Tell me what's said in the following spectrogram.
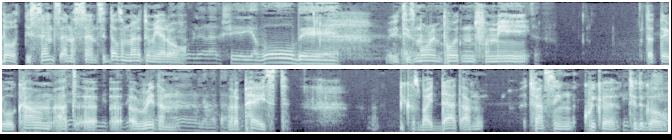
both descents and ascents. It doesn't matter to me at all. חשוב לי רק שיבואו ב- It is more important for me that they will come at a, a, a rhythm, at a pace, because by that I'm advancing quicker to the goal.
